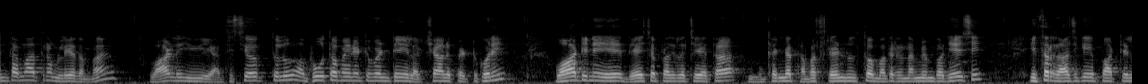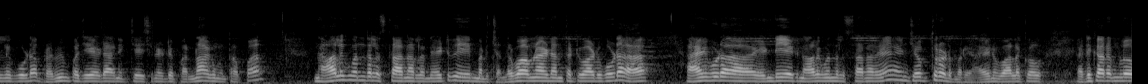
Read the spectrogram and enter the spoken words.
ఎంత మాత్రం లేదమ్మా. వాళ్ళు ఈ అతిశయోక్తులు అభూతమైనటువంటి లక్ష్యాలు పెట్టుకొని వాటిని దేశ ప్రజల చేత ముఖ్యంగా తమ శ్రేణులతో మొదట నమ్మింపజేసి ఇతర రాజకీయ పార్టీలను కూడా భ్రమింపజేయడానికి చేసినటువంటి పన్నాగం తప్ప నాలుగు వందల స్థానాలు అనేటివి మరి చంద్రబాబు నాయుడు అంతటి వాడు కూడా ఆయన కూడా ఎన్డీఏకి నాలుగు వందల స్థానాలని ఆయన చెబుతున్నాడు. మరి ఆయన వాళ్ళకు అధికారంలో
